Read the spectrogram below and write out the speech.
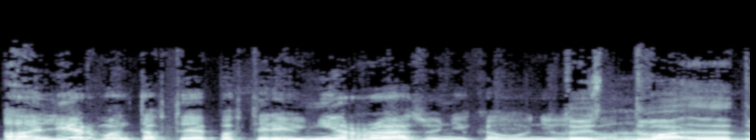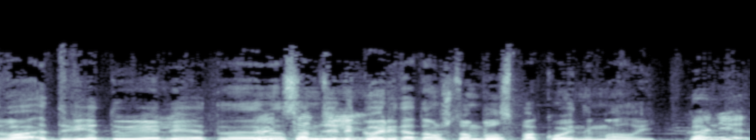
А Лермонтов-то, я повторяю, ни разу никого не То есть вызывал. два, э, два, две дуэли, это, на Это самом деле не- говорит о том, что он был спокойный малый. Коне-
